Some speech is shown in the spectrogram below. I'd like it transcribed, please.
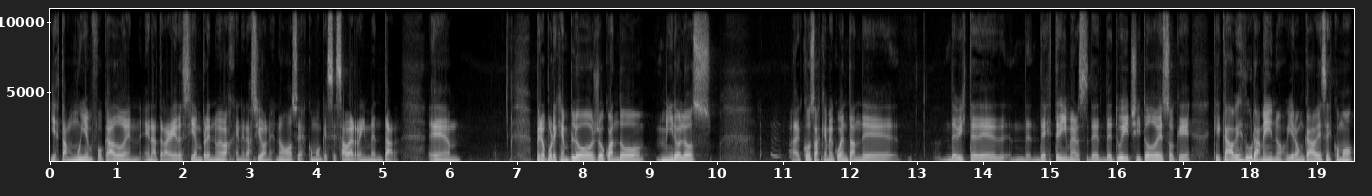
y está muy enfocado en, atraer siempre nuevas generaciones, ¿no? O sea, es como que se sabe reinventar. Eh, pero por ejemplo, yo cuando miro los eh, cosas que me cuentan de, de, ¿viste? de, streamers, de, Twitch y todo eso, que, cada vez dura menos, ¿vieron? Cada vez es como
